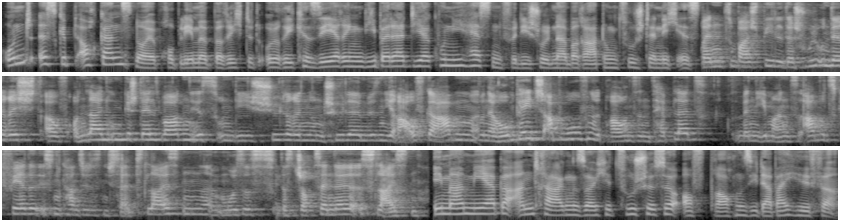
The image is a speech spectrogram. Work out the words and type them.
Und es gibt auch ganz neue Probleme, berichtet Ulrike Sehring, die bei der Diakonie Hessen für die Schuldnerberatung zuständig ist. Wenn zum Beispiel der Schulunterricht auf Online umgestellt worden ist und die Schülerinnen und Schüler müssen ihre Aufgaben von der Homepage abrufen und brauchen sie ein Tablet. Wenn jemand armutsgefährdet ist und kann sich das nicht selbst leisten, muss es das Jobcenter es leisten. Immer mehr beantragen solche Zuschüsse, oft brauchen sie dabei Hilfe.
